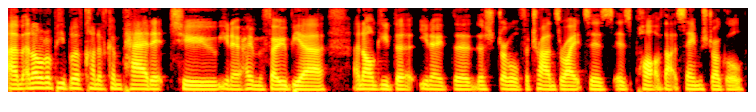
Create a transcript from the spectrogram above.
Um, and a lot of people have kind of compared it to, you know, homophobia and argued that, you know, the the struggle for trans rights is is part of that same struggle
